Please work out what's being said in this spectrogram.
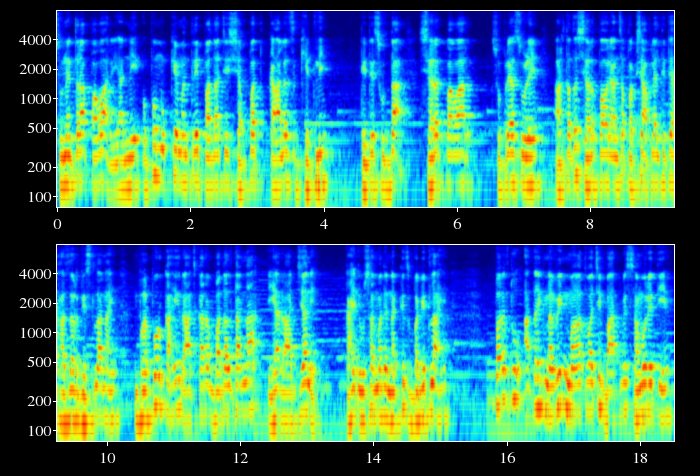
सुनेत्रा पवार यांनी उपमुख्यमंत्री पदाची शपथ कालच घेतली. तिथे सुद्धा शरद पवार सुप्रिया सुळे अर्थातच शरद पवार यांचा पक्ष आपल्याला तिथे हजर दिसला नाही. भरपूर काही राजकारण बदलताना या राज्याने काही दिवसांमध्ये नक्कीच बघितलं आहे. परंतु आता एक नवीन महत्त्वाची बातमी समोर येते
